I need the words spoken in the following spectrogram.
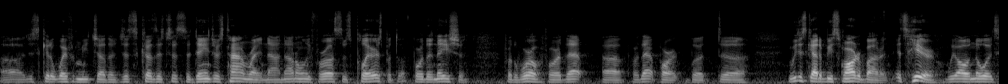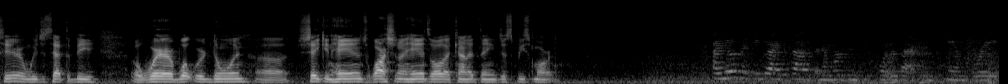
Uh, just get away from each other. Just because it's just a dangerous time right now, not only for us as players, but for the nation, for the world, for that uh, for that part. But we just got to be smart about it. It's here. We all know it's here, and we just have to be aware of what we're doing, shaking hands, washing our hands, all that kind of thing. Just be smart. I know that you guys have an emergency quarterback in Cam Brate.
